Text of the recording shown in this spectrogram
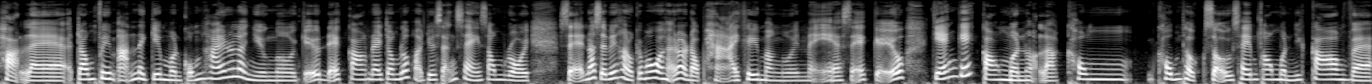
Hoặc là trong phim ảnh này kia mình cũng thấy rất là nhiều người kiểu để con đây trong lúc họ chưa sẵn sàng xong rồi sẽ nó sẽ biến thành một cái mối quan hệ rất là độc hại khi mà người mẹ sẽ kiểu chán ghét con mình hoặc là không không thực sự xem con mình như con và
